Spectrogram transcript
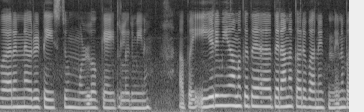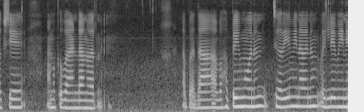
വേറെ തന്നെ ഒരു ടേസ്റ്റും മുള്ളും ഒക്കെ ആയിട്ടുള്ളൊരു മീനാണ് അപ്പോൾ ഈ ഒരു മീൻ നമുക്ക് തരാമെന്നൊക്കെ അവർ പറഞ്ഞിട്ടുണ്ടായിരുന്നു പക്ഷേ നമുക്ക് വേണ്ടെന്ന് പറഞ്ഞു. അപ്പോൾ അതാ വഹപ്പയും മോനും ചെറിയ മീനവനും വലിയ മീൻ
